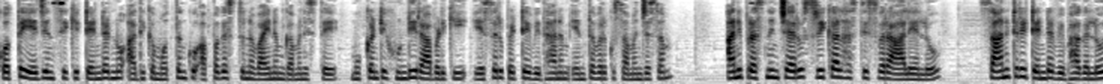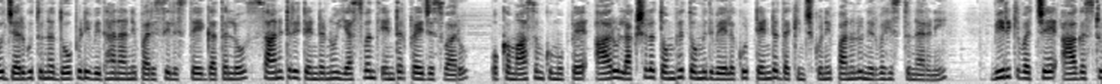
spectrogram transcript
కొత్త ఏజెన్సీకి టెండర్ను అధిక మొత్తంకు అప్పగస్తున్న వైనం గమనిస్తే ముక్కంటి హుండీ రాబడికి ఎసరు పెట్టే విధానం ఎంతవరకు సమంజసం అని ప్రశ్నించారు శ్రీకాళహస్తీశ్వర ఆలయంలో శానిటరీ టెండర్ విభాగంలో జరుగుతున్న దోపిడీ విధానాన్ని పరిశీలిస్తే గతంలో శానిటరీ టెండర్ను యశ్వంత్ ఎంటర్ప్రైజెస్ వారు ఒక మాసంకు ముప్పై ఆరు లక్షల తొంభై తొమ్మిది వేలకు టెండర్ దక్కించుకుని పనులు నిర్వహిస్తున్నారని వీరికి వచ్చే ఆగస్టు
